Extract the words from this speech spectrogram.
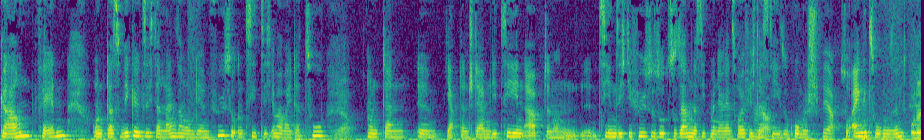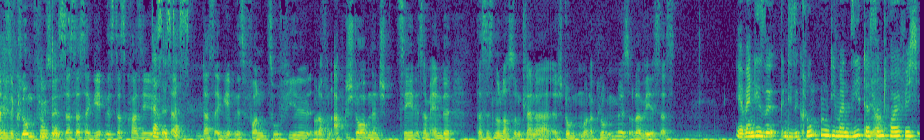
Garnfäden. Und das wickelt sich dann langsam um deren Füße und zieht sich immer weiter zu. Ja. Und dann, ähm, ja, dann sterben die Zehen ab, dann äh, ziehen sich die Füße so zusammen. Das sieht man ja ganz häufig, dass Ja. die so komisch Ja. so eingezogen sind. Oder diese Klumpfüße, das- ist das das Ergebnis, dass quasi Das ist das, das Ergebnis von zu viel oder von abgestorbenen Zehen ist am Ende, dass es nur noch so ein kleiner äh, Stumpen oder Klumpen ist oder wie ist das? Ja, wenn diese, diese Klumpen, die man sieht, das Ja. sind häufig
